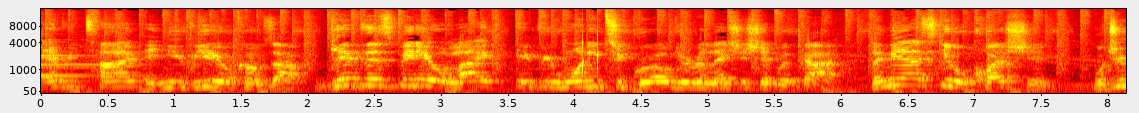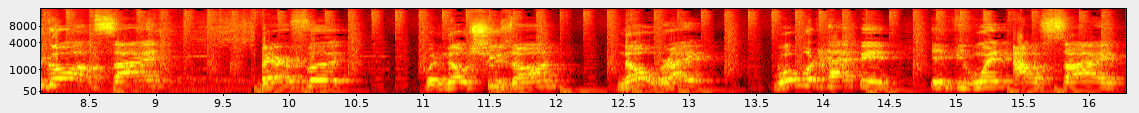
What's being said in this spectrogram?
every time a new video comes out. Give this video a like if you're wanting to grow your relationship with God. Let me ask you a question. Would you go outside barefoot with no shoes on? No, right? What would happen if you went outside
